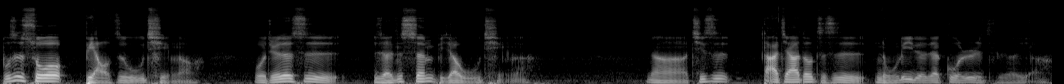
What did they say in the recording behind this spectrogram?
不是说婊子无情哦，我觉得是人生比较无情啊。那其实大家都只是努力的在过日子而已啊。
